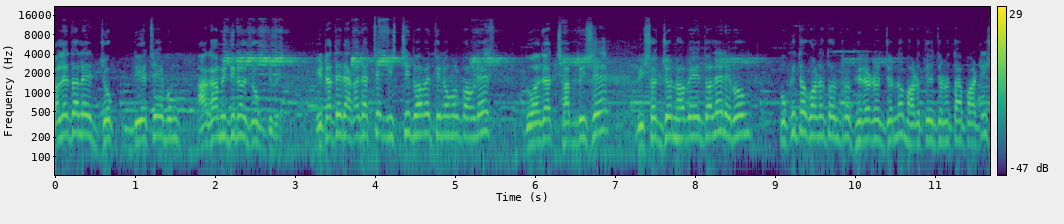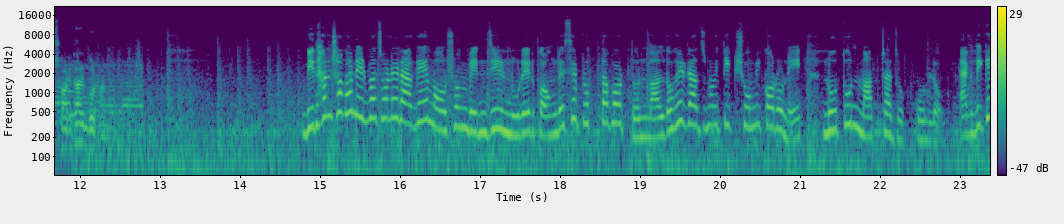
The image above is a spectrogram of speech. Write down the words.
দলে দলে যোগ দিয়েছে এবং আগামী দিনেও যোগ দেবে এটাতে দেখা যাচ্ছে নিশ্চিতভাবে তৃণমূল কংগ্রেস দু হাজার ছাব্বিশে বিসর্জন হবে এই দলের এবং প্রকৃত গণতন্ত্র ফেরানোর জন্য ভারতীয় জনতা পার্টি সরকার গঠন। বিধানসভা নির্বাচনের আগে মৌসুম বেনজির নূরের কংগ্রেসে প্রত্যাবর্তন, মালদহের রাজনৈতিক সমীকরণে নতুন মাত্রা যোগ করল। একদিকে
